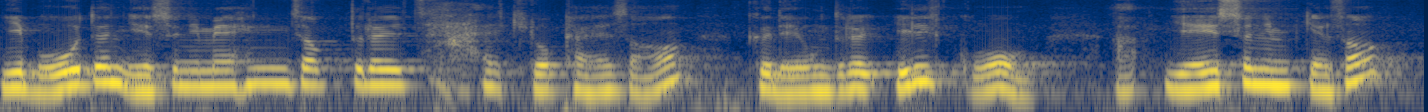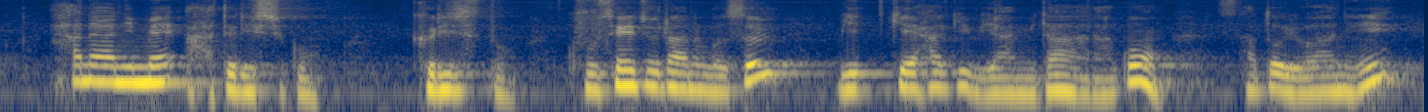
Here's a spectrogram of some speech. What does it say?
이 모든 예수님의 행적들을 잘 기록하여서 그 내용들을 읽고 아, 예수님께서 하나님의 아들이시고 그리스도 구세주라는 것을 믿게 하기 위함이다라고 사도 요한이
